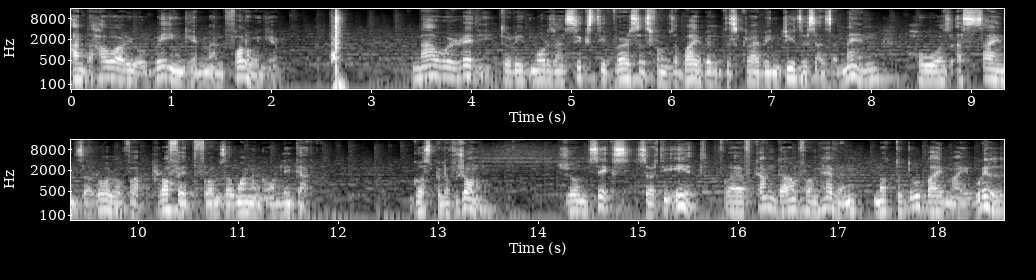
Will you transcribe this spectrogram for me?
and how are you obeying Him and following Him. Now we're ready to read more than 60 verses from the Bible describing Jesus as a man who was assigned the role of a prophet from the one and only God. Gospel of John. John 6 38 For I have come down from heaven not to do by my will,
